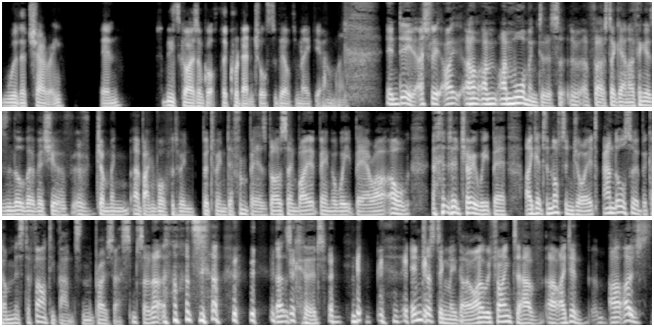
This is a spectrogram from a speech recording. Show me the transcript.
with a cherry in, these guys have got the credentials to be able to make it, haven't they? Indeed, actually, I I'm I'm warming to this at, first. Again, I think it's a little bit of issue of, of jumping uh, back and forth between between different beers. But I was saying by it being a wheat beer, I, oh, a cherry wheat beer, I get to not enjoy it and also become Mister Farty Pants in the process. So that that's that's good. Interestingly, though, I was trying to have uh, I did I, I was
